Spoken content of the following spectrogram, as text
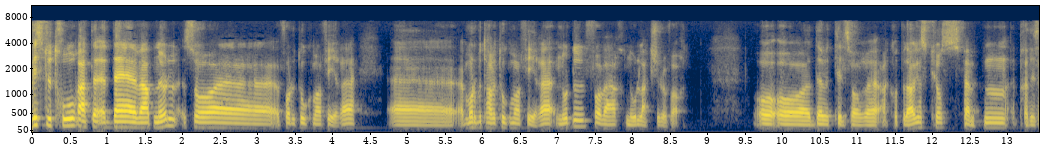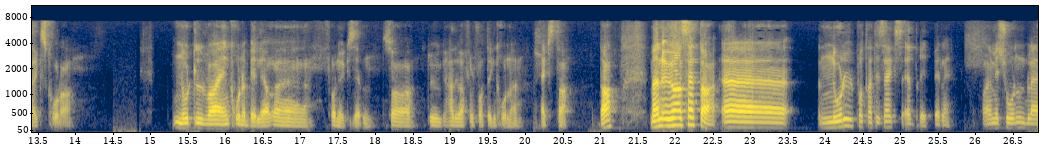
hvis du tror at det, det er verdt null, så uh, får du 2,4 Uh, Må du betale 2,4 nodel for hver null aksje du får. Og, og det tilsvarer akkurat på dagens kurs 15,36 kroner. Nodel var en krone billigere for en uke siden, så du hadde i hvert fall fått en krone ekstra da. Men uansett, da. Eh, på 36 er dritbillig. Og emisjonen ble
